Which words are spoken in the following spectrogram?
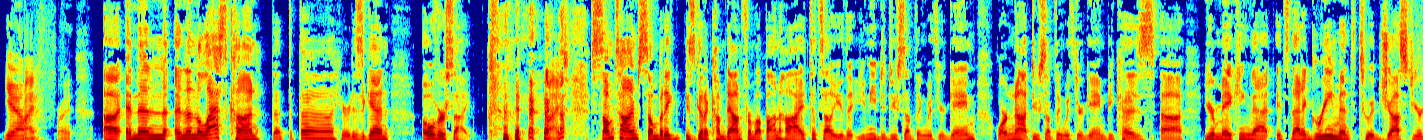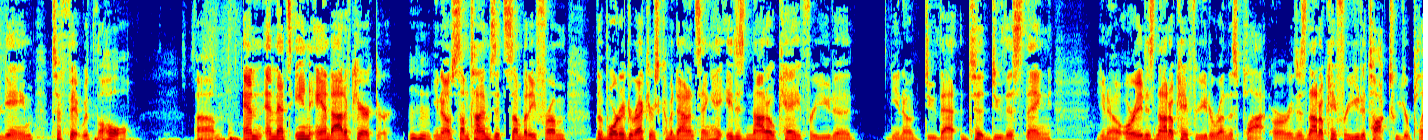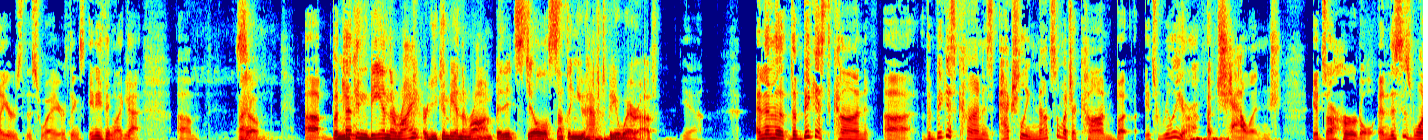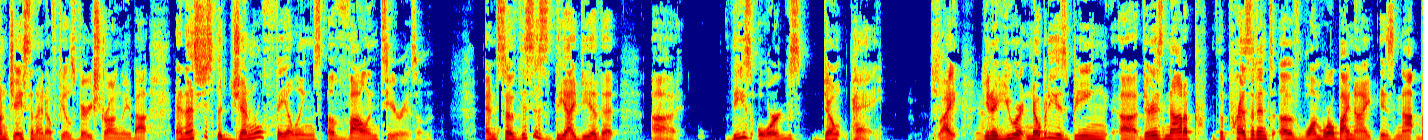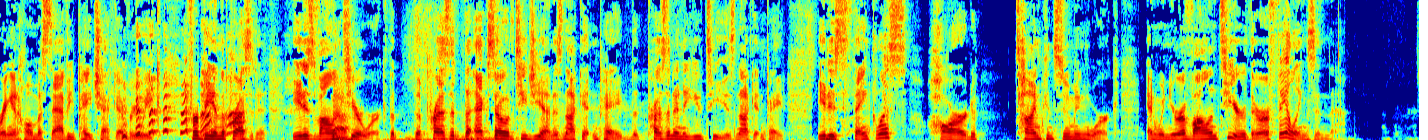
Yeah. right. right? Uh, and then and then the last con, da, da, da, here it is again, oversight. Right. Sometimes somebody is going to come down from up on high to tell you that you need to do something with your game or not do something with your game because uh, you're making that it's that agreement to adjust your game to fit with the whole, um, and and that's in and out of character. You know, sometimes it's somebody from the board of directors coming down and saying, "Hey, it is not okay for you to, you know, do that to do this thing." You know, or it is not okay for you to run this plot, or it is not okay for you to talk to your players this way, or things, anything like that. Um, So, uh, but And you can be in the right or you can be in the wrong, but it's still something you have to be aware of. yeah. And then the the biggest con, uh, the biggest con is actually not so much a con, but it's really a, a challenge. It's a hurdle, and this is one Jason I know feels very strongly about, and that's just the general failings of volunteerism. And so this is the idea that uh, these orgs don't pay, right? You know, you are nobody is being. Uh, there is not a the president of One World by Night is not bringing home a savvy paycheck every week for being the president. It is volunteer work. The the president, the XO of TGN is not getting paid. The president of UT is not getting paid. It is thankless, hard, time consuming work. And when you're a volunteer, there are failings in that.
